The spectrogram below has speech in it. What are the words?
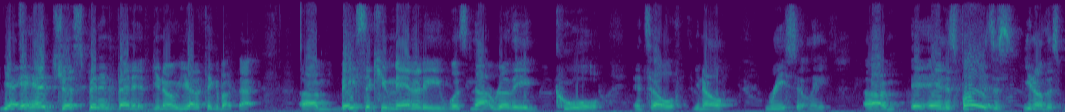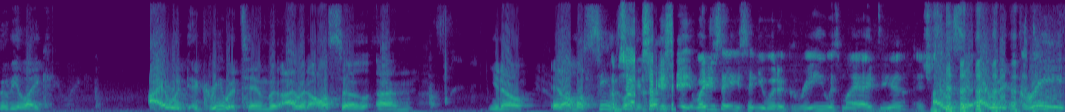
yeah, it had just been invented. You know, you got to think about that. Um, basic humanity was not really cool until you know recently. Um, and, and as far as this, you know, this movie, like, I would agree with Tim, but I would also, um, you know, it almost seems I'm like sorry, it's sorry you say, what did you say? You said you would agree with my idea? I would say I would agree,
